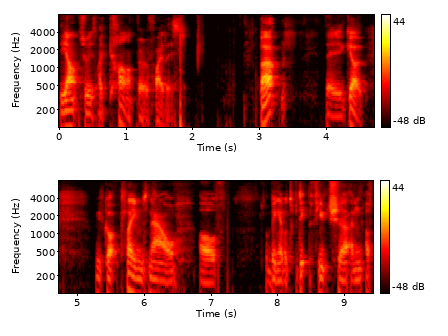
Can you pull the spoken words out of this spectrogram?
The answer is I can't verify this. But there you go. We've got claims now of, of being able to predict the future and of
